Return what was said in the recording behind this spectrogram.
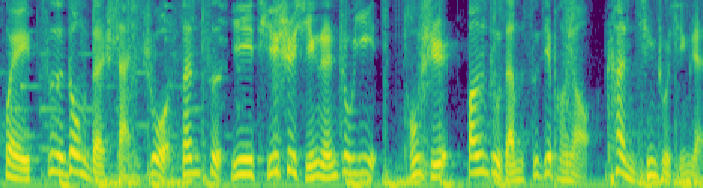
会自动的闪闪烁三次，以提示行人注意，同时帮助咱们司机朋友看清楚行人。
